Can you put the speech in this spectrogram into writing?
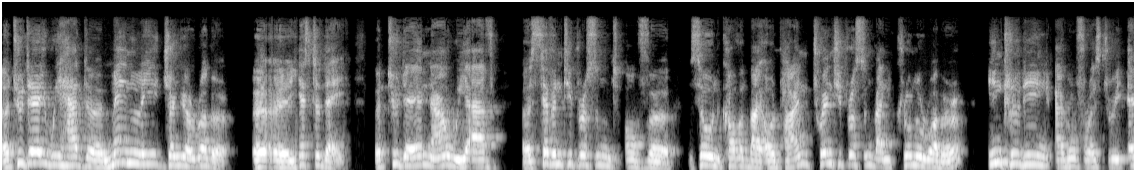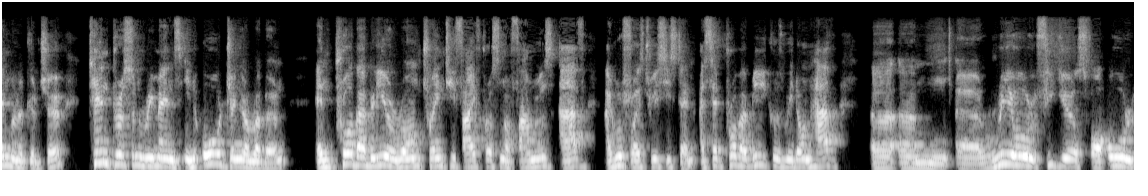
Uh, today, we had uh, mainly jungle rubber uh, uh, yesterday, but today, now we have 70% of the zone covered by oil palm, 20% by clonal rubber, including agroforestry and monoculture, 10% remains in all jungle rubber, and probably around 25% of farmers have agroforestry system. I said probably because we don't have uh, um, uh, real figures for all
